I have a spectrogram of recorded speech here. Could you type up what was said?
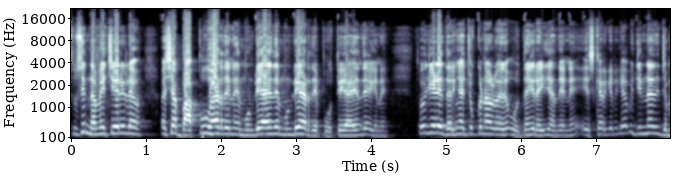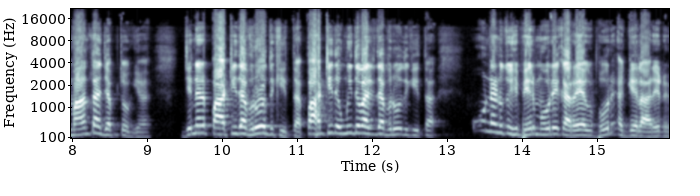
ਤੁਸੀਂ ਨਵੇਂ ਚਿਹਰੇ ਲਿਓ ਅੱਛਾ, ਬਾਪੂ ਹਟਦੇ ਨੇ, ਮੁੰਡੇ ਆ ਜਾਂਦੇ, ਮੁੰਡੇ ਹਟਦੇ, ਪੋਤੇ ਆ ਜਾਂਦੇ ਹੈਗੇ ਨੇ। ਤੇ ਉਹ ਜਿਹੜੇ ਦਰੀਆਂ ਚੁੱਕਣ ਵਾਲੇ ਉਦਾਂ ਹੀ ਰਹੀ ਜਾਂਦੇ ਨੇ। ਇਸ ਕਰਕੇ ਨੇ ਕਿਹਾ ਵੀ ਜਿਨ੍ਹਾਂ ਦੀ ਜ਼ਮਾਨਤਾਂ ਜ਼ਬਤ ਹੋ ਗਈਆਂ, ਜਿਨ੍ਹਾਂ ਨੇ ਪਾਰਟੀ ਦਾ ਵਿਰੋਧ ਕੀਤਾ, ਪਾਰਟੀ ਦੇ ਉਮੀਦਵਾਰੀ ਦਾ ਵਿਰੋਧ ਕੀਤਾ, ਉਹਨਾਂ ਨੂੰ ਤੁਸੀਂ ਫੇਰ ਮੋਹਰੇ ਕਰ ਰਹੇ ਹੋ, ਫੋਰ ਅੱਗੇ ਲਾ ਰਹੇ ਨੇ।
